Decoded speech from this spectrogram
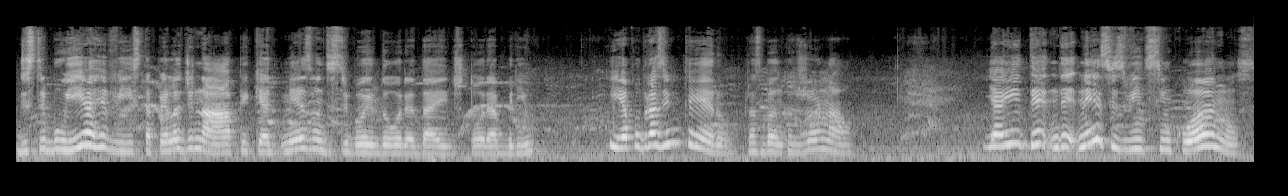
distribuía a revista pela DINAP, que é a mesma distribuidora da editora Abril, e ia para o Brasil inteiro, para as bancas de jornal. E aí, de, de, nesses 25 anos,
